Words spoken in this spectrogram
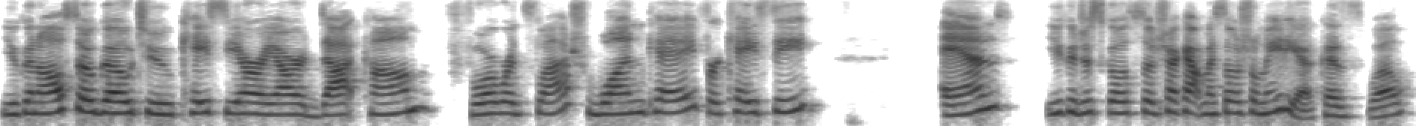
You can also go to kcrar.com forward slash 1K for KC. And you could just go so check out my social media because, well,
